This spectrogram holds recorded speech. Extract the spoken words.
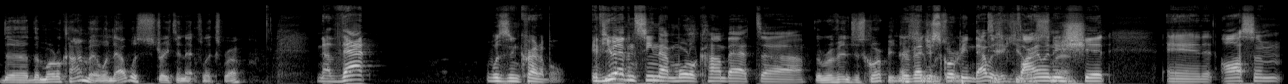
the the Mortal Kombat one, that was straight to Netflix, bro. now that was incredible. If you haven't seen that Mortal Kombat. Uh, The Revenge of Scorpion. that Revenge of Scorpion. That was violent man. as shit and an awesome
